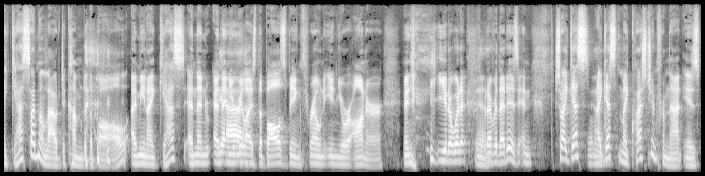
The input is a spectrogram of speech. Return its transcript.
I guess I'm allowed to come to the ball. I mean, I guess, and then and yeah. then you realize the ball's being thrown in your honor, and you know what, yeah. whatever that is. And so I guess yeah. I guess my question from that is.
